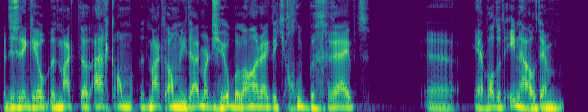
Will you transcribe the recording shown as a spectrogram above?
het is denk ik heel, het maakt dat eigenlijk allemaal, het maakt allemaal niet uit, maar het is heel belangrijk dat je goed begrijpt eh, ja, wat het inhoudt en,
